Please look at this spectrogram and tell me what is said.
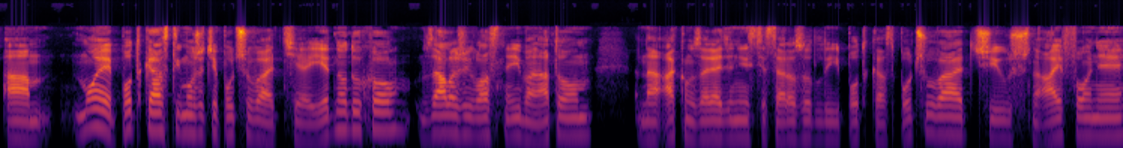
A moje podcasty môžete počúvať jednoducho, záleží vlastne iba na tom, na akom zariadení ste sa rozhodli podcast počúvať, či už na iPhone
